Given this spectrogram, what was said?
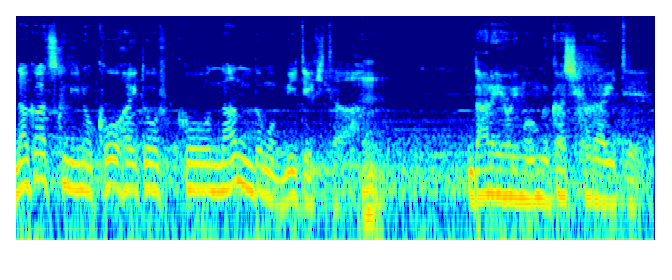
中津国の荒廃と復興を何度も見てきた、誰よりも昔からいて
